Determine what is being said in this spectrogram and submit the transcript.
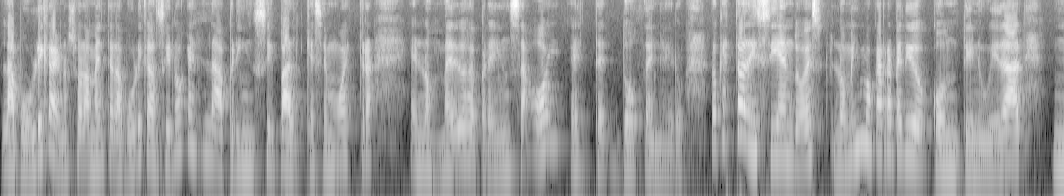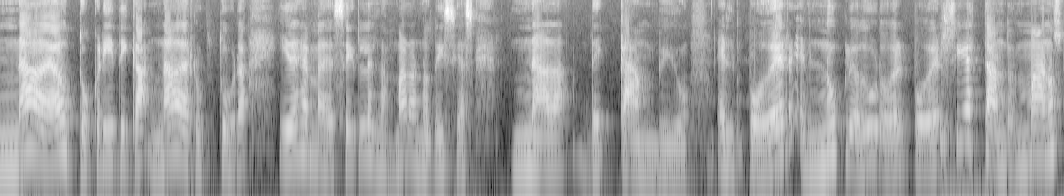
la publica y no solamente la publican, sino que es la principal que se muestra en los medios de prensa hoy, este 2 de enero. Lo que está diciendo es lo mismo que ha repetido, continuidad, nada de autocrítica, nada de ruptura y déjenme decirles las malas noticias, nada de cambio. El poder, el núcleo duro del poder sigue estando en manos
